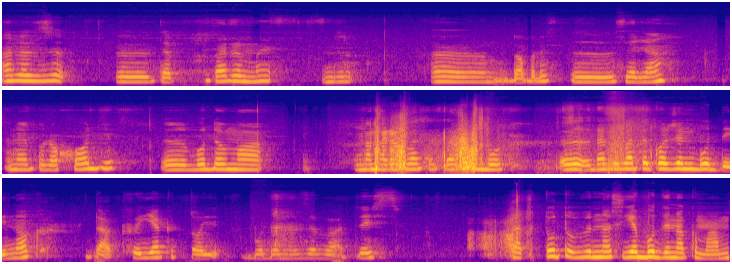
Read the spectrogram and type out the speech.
Зараз е, тепер ми е, добре селя не проході. Е, будемо намалювати е, називати кожен будинок. Так, як той буде називатись? Так, тут в нас є будинок мами.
